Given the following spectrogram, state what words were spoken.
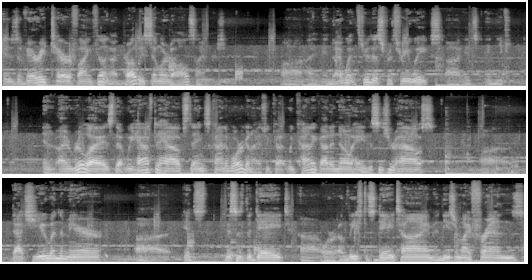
it was a very terrifying feeling. I probably similar to Alzheimer's. Uh, and I went through this for three weeks. Uh, it's and if and I realized that we have to have things kind of organized. We got we kind of got to know, hey, this is your house. Uh, that's you in the mirror. Uh, it's this is the date, uh, or at least it's daytime, and these are my friends,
